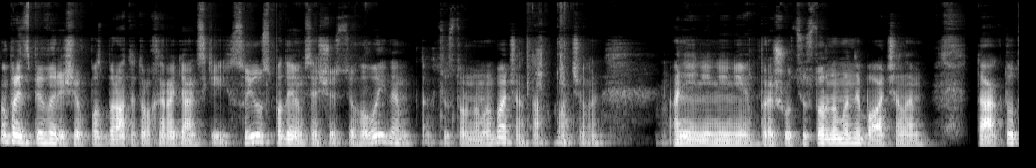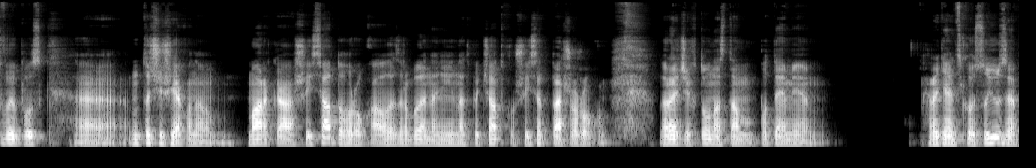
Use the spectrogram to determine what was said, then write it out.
Ну, в принципі, вирішив позбирати трохи Радянський Союз. Подивимося, що з цього вийде. Так, цю сторону ми бачили. Так, бачили. А ні, ні, ні, ні, брешу, цю сторону ми не бачили. Так, тут випуск, е, ну точніше, як вона, марка 60-го року, але зробили на ній надпечатку 61-го року. До речі, хто у нас там по темі Радянського Союзу,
